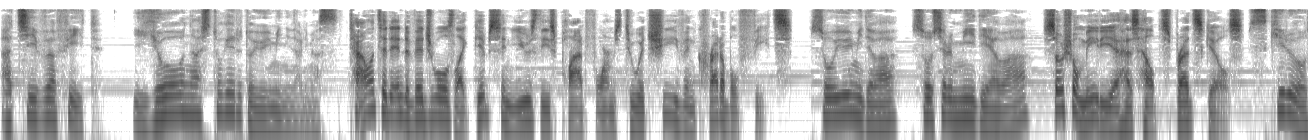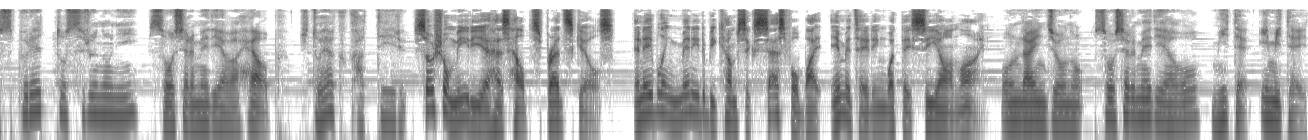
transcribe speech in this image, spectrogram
achieve a feat。偉業を成し遂げるという意味になります。Talented individuals like Gibson use these platforms to achieve incredible feats. そういう意味では、ソーシャルメディアは、Social media has helped spread skills. スキルをスプレッドするのに、ソーシャルメディアは help。一役買っている。Social media has helped spread skills, enabling many to become successful by imitating what they see online. オンライン上のソーシャルメディアを見て、imitate、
